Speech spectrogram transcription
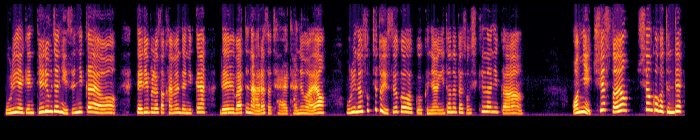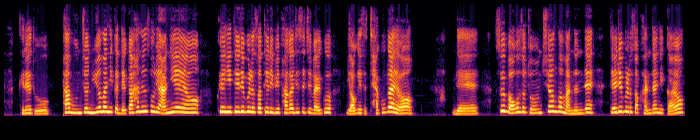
우리에겐 대리운전이 있으니까요. 대리 불러서 가면 되니까 내일 마트는 알아서 잘 다녀와요. 우리는 숙취도 있을 것 같고 그냥 인터넷 배송 시킬라니까. 언니 취했어요? 취한 것 같은데 그래도 밤 운전 위험하니까 내가 하는 소리 아니에요. 괜히 대리 불러서 대리비 바가지 쓰지 말고 여기서 자고 가요. 네, 술 먹어서 좀 취한 건 맞는데 대리 불러서 간다니까요.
